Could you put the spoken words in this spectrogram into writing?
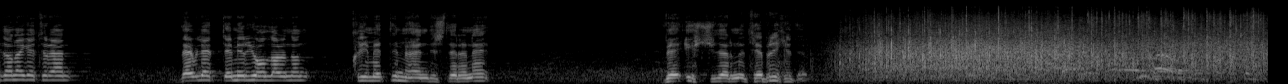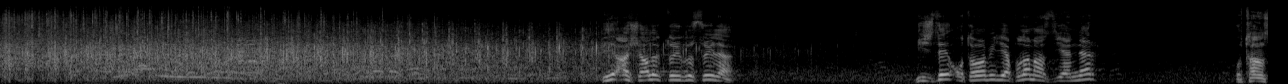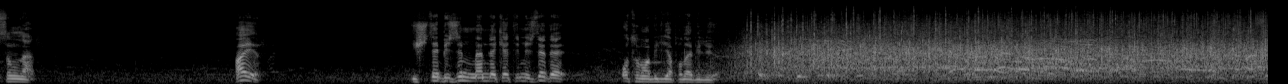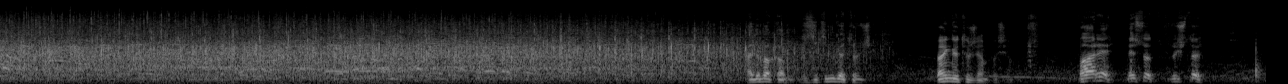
Meydana getiren devlet demir yollarının kıymetli mühendislerini ve işçilerini tebrik ederim. Bir aşağılık duygusuyla bizde otomobil yapılamaz diyenler utansınlar. Hayır. İşte bizim memleketimizde de otomobil yapılabiliyor. Hadi bakalım bizi kim götürecek? Ben götüreceğim paşam. Fahri, Mesut, Rüştü.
